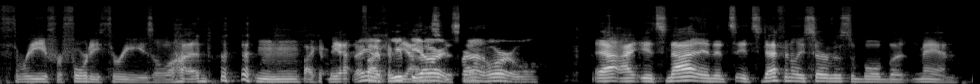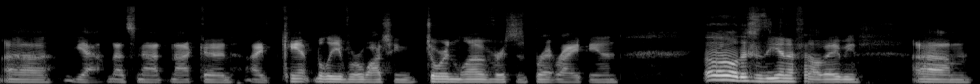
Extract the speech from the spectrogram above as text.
three for 43s a lot. Mm-hmm. if I can be, if I be honest PPR, it's not horrible. Yeah, I, it's not, and it's it's definitely serviceable, but man, uh, yeah, that's not not good. I can't believe we're watching Jordan Love versus Brett Rypien. Oh, this is the NFL, baby. Um,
